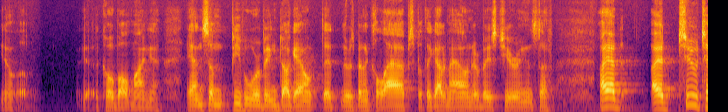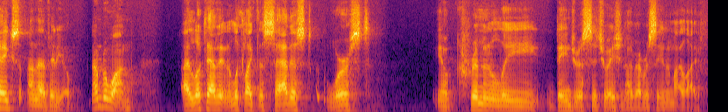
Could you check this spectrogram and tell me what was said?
you know a, a cobalt mine, yeah, and some people were being dug out. That there's been a collapse, but they got them out. and Everybody's cheering and stuff. I had I had two takes on that video. Number one, I looked at it and it looked like the saddest, worst, you know, criminally dangerous situation I've ever seen in my life.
